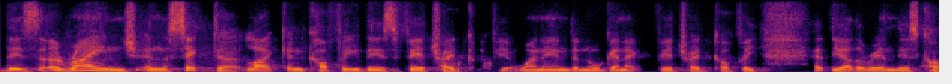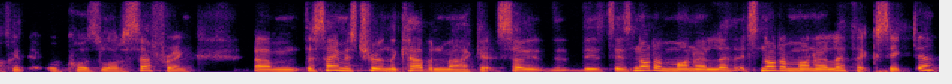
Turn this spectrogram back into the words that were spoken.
there's a range in the sector. Like in coffee, there's fair trade coffee at one end and organic fair trade coffee at the other end. There's coffee that will cause a lot of suffering. Um, the same is true in the carbon market. So there's, there's not a monolith. It's not a monolithic sector.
